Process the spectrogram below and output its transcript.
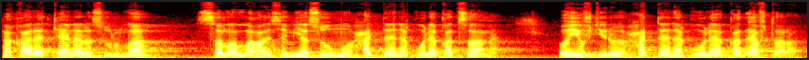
Fekalet kana Resulullah sallallahu aleyhi ve sellem yasumu hatta nekule kad same ve yuftiru hatta nekule kad eftara.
